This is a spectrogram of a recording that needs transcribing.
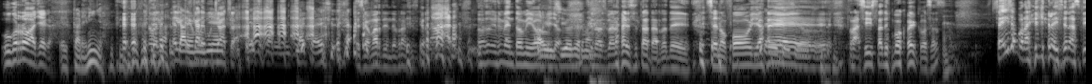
Hugo Rodallega. El Careniña. No, el, el, el care ese care muchacha, ese. Ese Martín de Francisco. No, no, un invento mío. porque yo-. Si nos van a tratarnos de xenofobia, de racistas, de un poco de cosas. Se dice por ahí que le dicen así.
